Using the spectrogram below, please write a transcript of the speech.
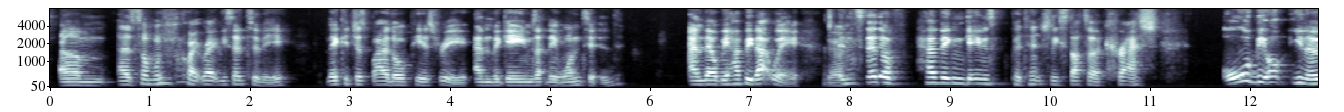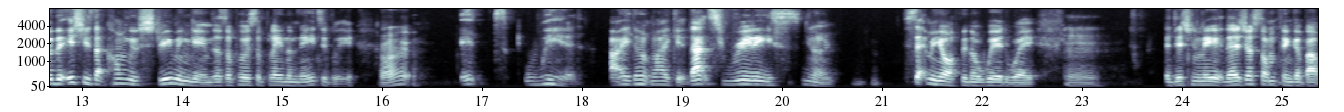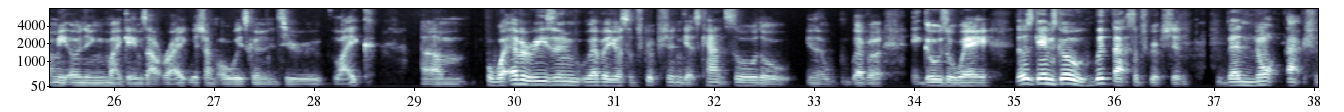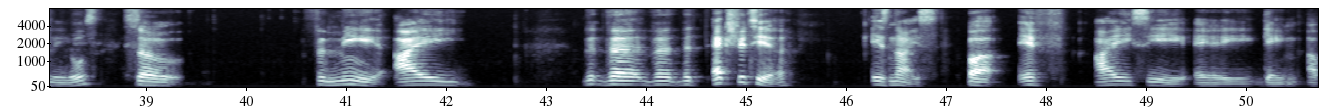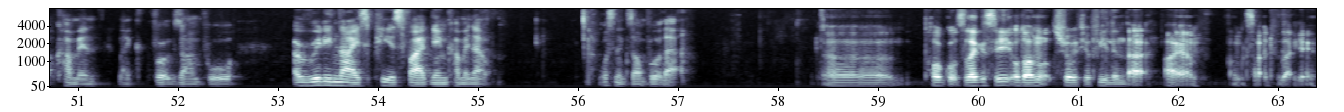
um as someone quite rightly said to me, they could just buy an old PS3 and the games that they wanted and they'll be happy that way. Yeah. Instead of having games potentially stutter, crash, all the you know the issues that come with streaming games as opposed to playing them natively. Right. It's weird. I don't like it. That's really you know set me off in a weird way. Mm. Additionally, there's just something about me owning my games outright, which I'm always going to like. Um, for whatever reason, whether your subscription gets cancelled or you know whether it goes away, those games go with that subscription. They're not actually yours. So for me, I the the the, the extra tier is nice, but if I see a game upcoming, like for example, a really nice PS5 game coming out. What's an example of that? Uh, Hogwarts Legacy. Although I'm not sure if you're feeling that, I am. I'm excited for that game.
